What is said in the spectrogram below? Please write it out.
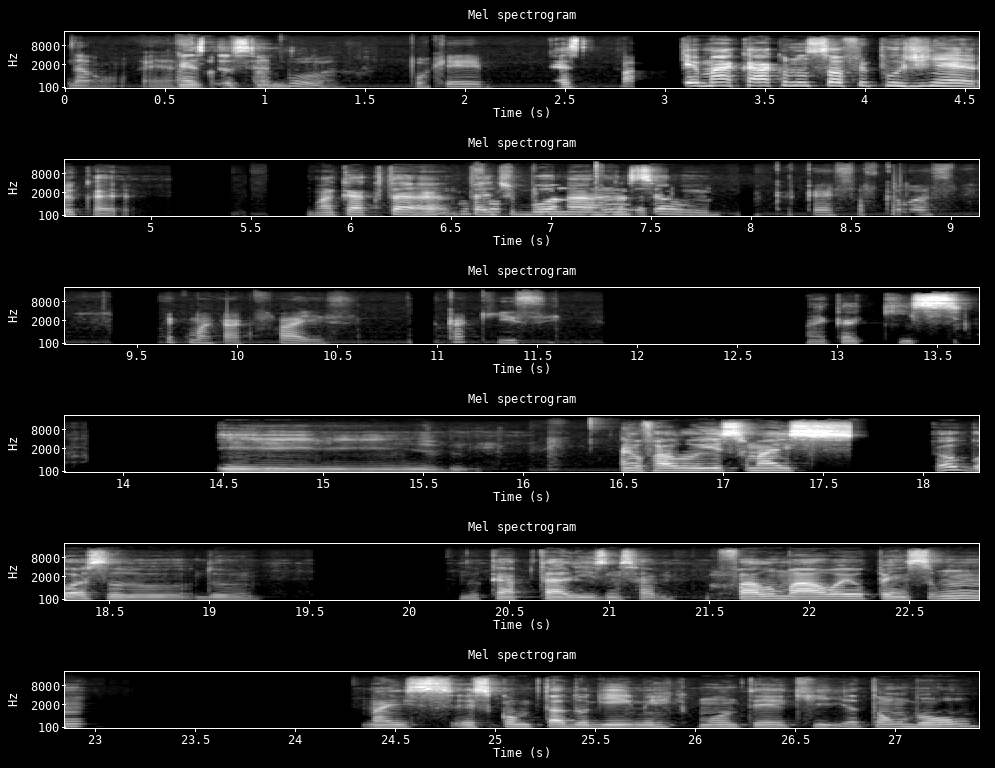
Não, é a solução é boa. Porque. É, porque macaco não sofre por dinheiro, cara. O macaco tá, tá de boa na, na selva. Macaco é só ficar lá. O que, que o macaco faz? Macaquice. Macaquice. E. Eu falo isso, mas eu gosto do, do, do capitalismo, sabe? Eu falo mal, aí eu penso, hum, mas esse computador gamer que eu montei aqui é tão bom.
